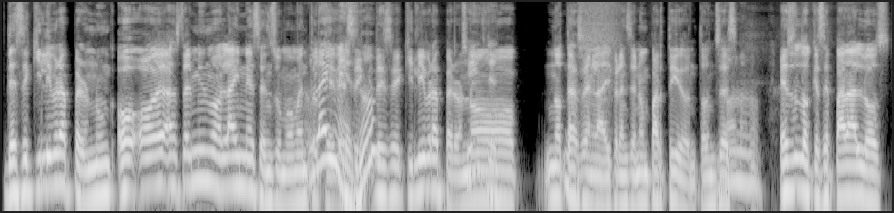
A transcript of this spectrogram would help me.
desequilibra, pero nunca. O, o, hasta el mismo Laines en su momento. Lainez, que ¿no? desequilibra, pero sí, no, no te hacen la diferencia en un partido. Entonces, no, eso es lo que separa a los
